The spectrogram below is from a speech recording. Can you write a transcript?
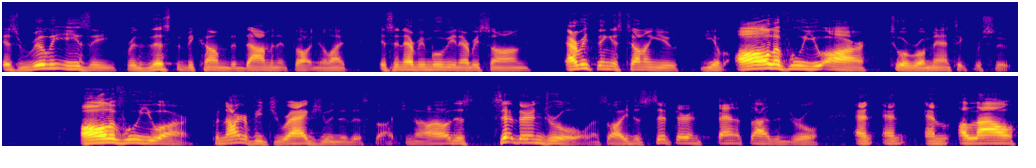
It's really easy for this to become the dominant thought in your life. It's in every movie and every song. Everything is telling you give all of who you are to a romantic pursuit. All of who you are. Pornography drags you into this thought. You know, I'll just sit there and drool. That's all. You just sit there and fantasize and drool and, and, and allow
